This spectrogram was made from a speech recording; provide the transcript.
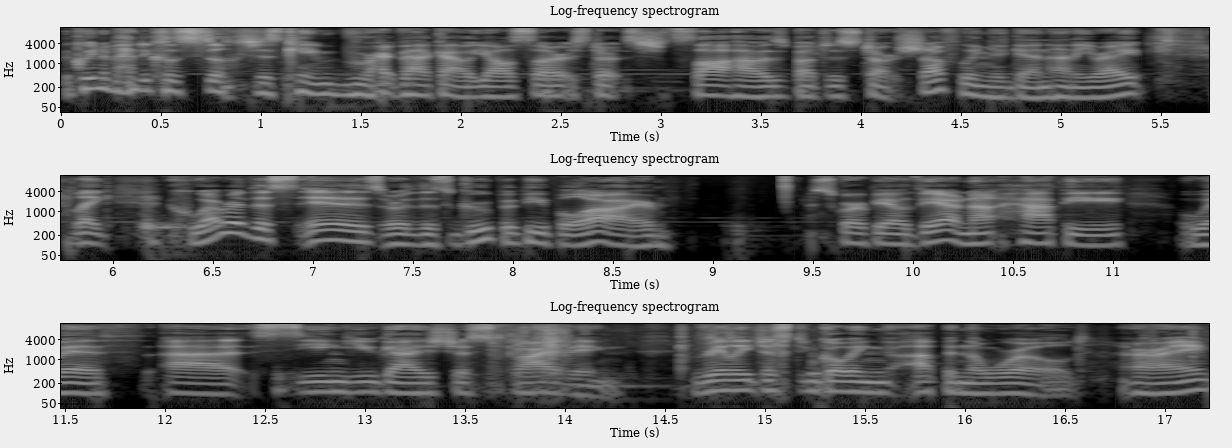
the queen of pentacles still just came right back out y'all. Saw start saw how i was about to start shuffling again honey right? Like whoever this is or this group of people are scorpio they are not happy with uh seeing you guys just thriving really just going up in the world all right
